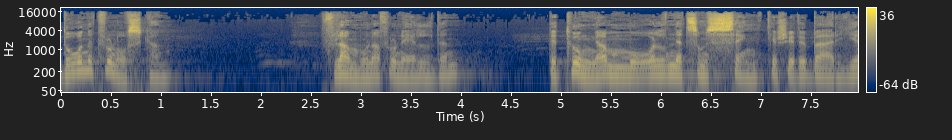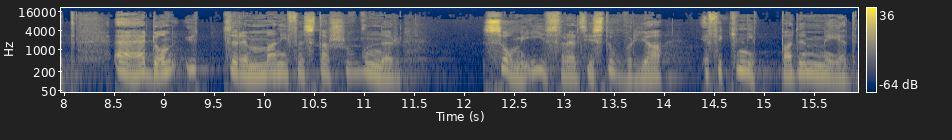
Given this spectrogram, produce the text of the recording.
Dånet från åskan, flammorna från elden, det tunga molnet som sänker sig över berget är de yttre manifestationer som i Israels historia är förknippade med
